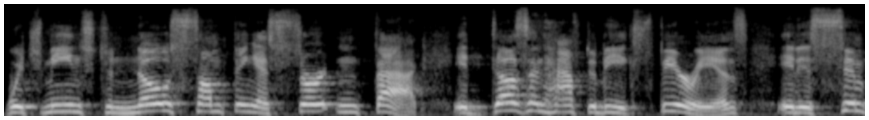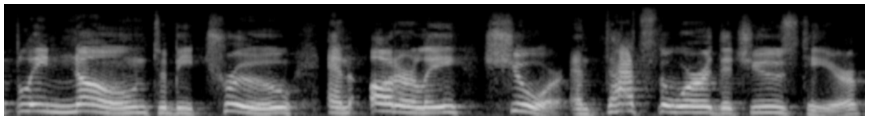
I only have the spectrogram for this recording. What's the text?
which means to know something as certain fact. It doesn't have to be experienced. It is simply known to be true and utterly sure. And that's the word that's used here.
